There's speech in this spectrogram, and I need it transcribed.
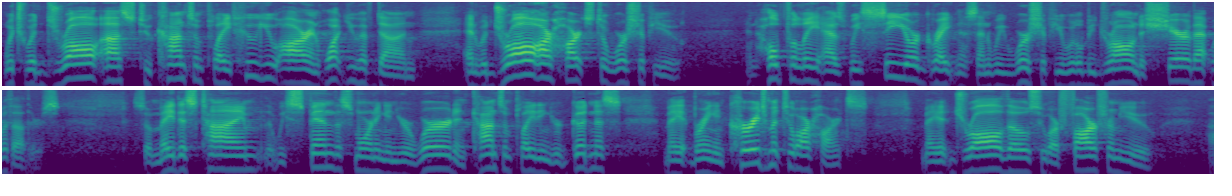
which would draw us to contemplate who you are and what you have done, and would draw our hearts to worship you. And hopefully, as we see your greatness and we worship you, we'll be drawn to share that with others. So may this time that we spend this morning in your word and contemplating your goodness, may it bring encouragement to our hearts. May it draw those who are far from you uh,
